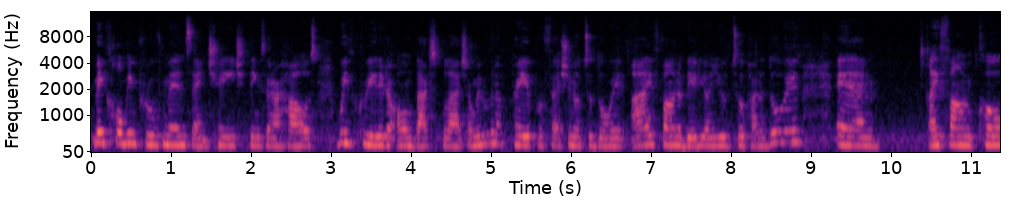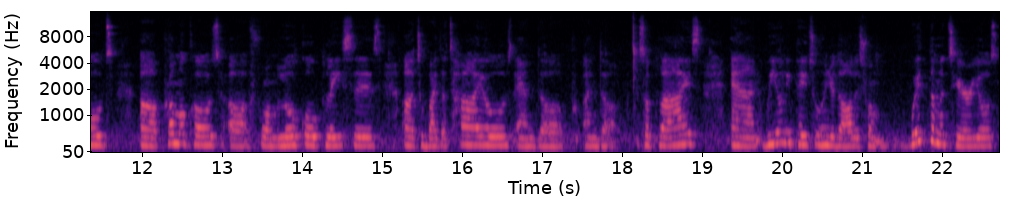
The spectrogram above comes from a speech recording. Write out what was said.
make home improvements and change things in our house. We created our own backsplash and we were going to pay a professional to do it. I found a video on YouTube how to do it and I found codes uh, promo codes uh, from local places uh, to buy the tiles and the and the supplies, and we only paid two hundred dollars from with the materials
